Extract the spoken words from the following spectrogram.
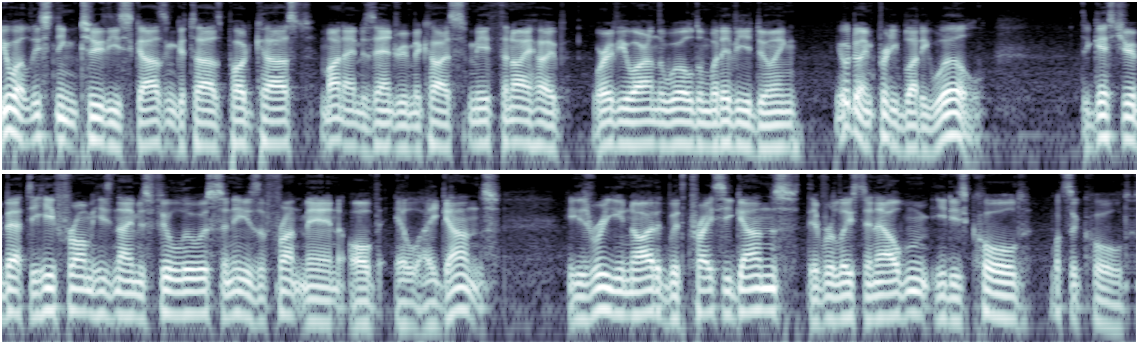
You are listening to the Scars and Guitars podcast. My name is Andrew Mackay Smith, and I hope wherever you are in the world and whatever you're doing, you're doing pretty bloody well. The guest you're about to hear from, his name is Phil Lewis, and he is the frontman of LA Guns. He is reunited with Tracii Guns. They've released an album. It is called, what's it called?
